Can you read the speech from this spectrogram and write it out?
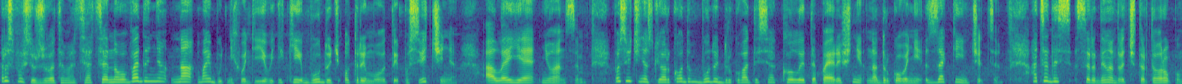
Розповсюджуватиметься це нововведення на майбутніх водіїв, які будуть отримувати посвідчення, але є нюанси. Посвідчення з QR-кодом будуть друкуватися, коли теперішні надруковані закінчаться. А це десь середина 24-го року.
